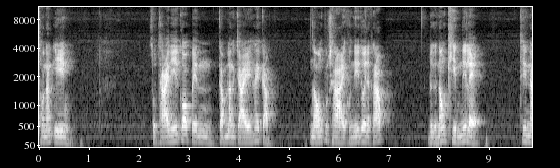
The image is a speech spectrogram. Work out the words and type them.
เท่านั้นเอง สุดท้ายนี้ก็เป็นกำลังใจให้กับน้องผู้ชายคนนี้ด้วยนะครับ หรือน้องคิมนี่แหละ ที่น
